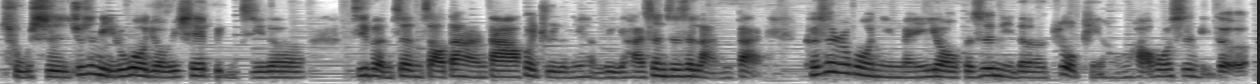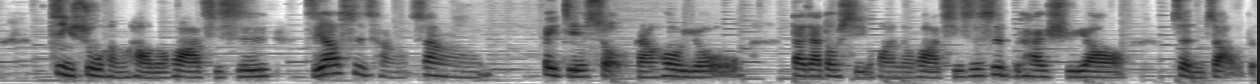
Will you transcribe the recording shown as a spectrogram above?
厨师。就是你如果有一些丙级的基本证照，当然大家会觉得你很厉害，甚至是蓝带。可是如果你没有，可是你的作品很好，或是你的技术很好的话，其实只要市场上被接受，然后有大家都喜欢的话，其实是不太需要证照的。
